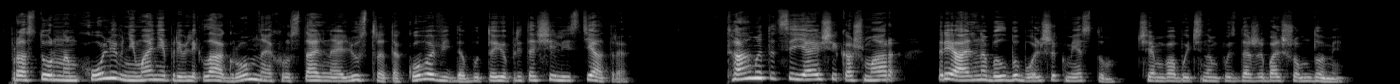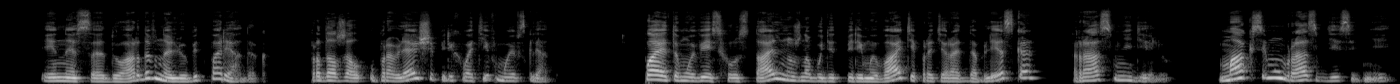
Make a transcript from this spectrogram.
В просторном холле внимание привлекла огромная хрустальная люстра такого вида, будто ее притащили из театра – там этот сияющий кошмар реально был бы больше к месту, чем в обычном, пусть даже большом доме. «Инесса Эдуардовна любит порядок», – продолжал управляющий, перехватив мой взгляд. «Поэтому весь хрусталь нужно будет перемывать и протирать до блеска раз в неделю. Максимум раз в десять дней.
